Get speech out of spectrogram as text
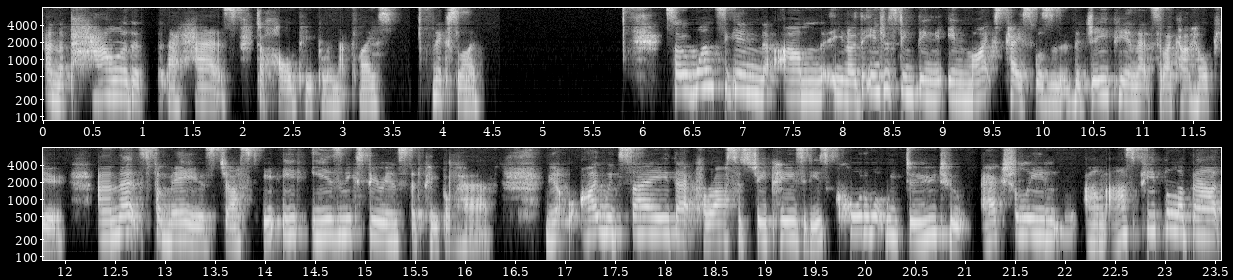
and the power that that has to hold people in that place. Next slide. So once again, um, you know, the interesting thing in Mike's case was the GP and that said, I can't help you. And that's for me is just, it, it is an experience that people have. You know, I would say that for us as GPs, it is core to what we do to actually um, ask people about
